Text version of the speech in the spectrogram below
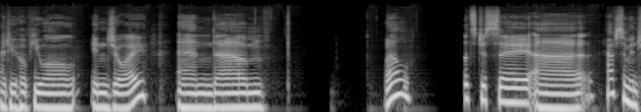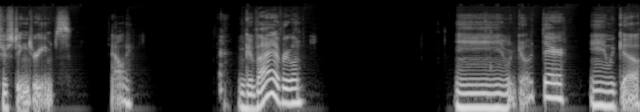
I do hope you all enjoy and um well, let's just say uh have some interesting dreams, shall we? Goodbye, everyone. And we go there, and we go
